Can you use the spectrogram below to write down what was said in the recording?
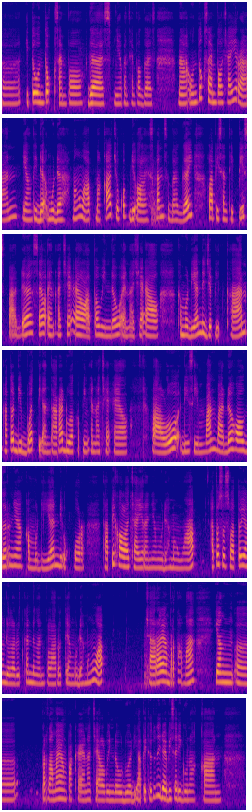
Uh, itu untuk sampel gas, penyiapan sampel gas. Nah, untuk sampel cairan yang tidak mudah menguap, maka cukup dioleskan sebagai lapisan tipis pada sel NaCl atau window NaCl. Kemudian dijepitkan atau dibuat di antara dua keping NaCl. Lalu disimpan pada holdernya, kemudian diukur. Tapi kalau cairannya mudah menguap atau sesuatu yang dilarutkan dengan pelarut yang mudah menguap, cara yang pertama yang uh, pertama yang pakai NaCl window 2 di apit itu tidak bisa digunakan.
